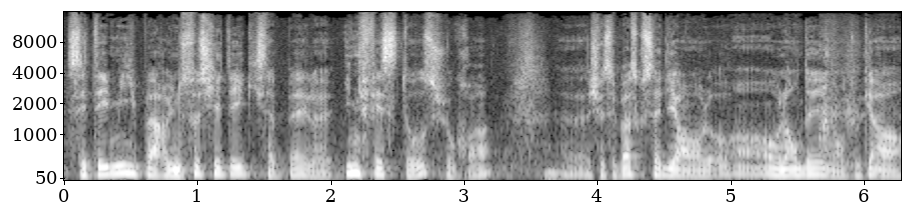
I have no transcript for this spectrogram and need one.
C'est émis par une société qui s'appelle Infestos, je crois. Euh, je ne sais pas ce que ça veut dire en, hollandais, mais en tout cas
